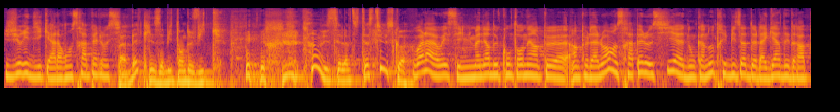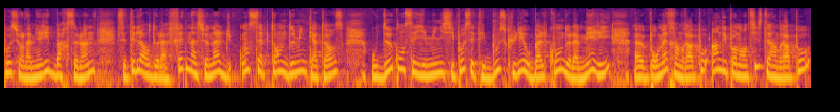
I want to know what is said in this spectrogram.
juridique. Alors on se rappelle aussi... Pas bête les habitants de Vic. non mais c'est la petite astuce quoi. Voilà, oui, c'est une manière de contourner un peu, euh, un peu la loi. On se rappelle aussi donc un autre épisode de la guerre des drapeaux sur la mairie de Barcelone. C'était lors de la fête nationale du 11 septembre 2014 où deux conseillers municipaux s'étaient bousculés au balcon de la mairie euh, pour mettre un drapeau indépendantiste et un drapeau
